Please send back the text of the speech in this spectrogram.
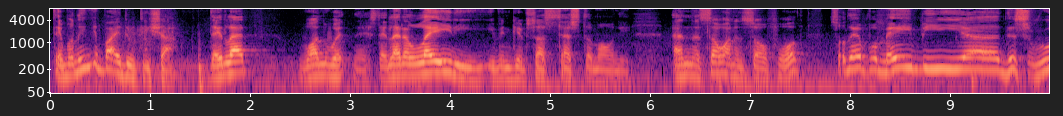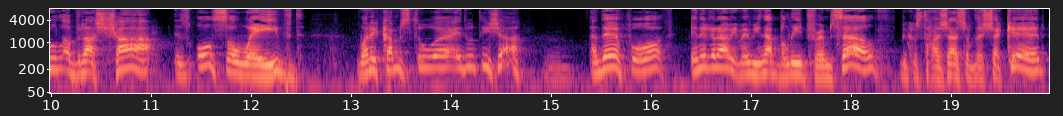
they were lenient by edut isha. They let one witness, they let a lady even give us testimony, and so on and so forth. So therefore, maybe uh, this rule of Rasha is also waived when it comes to uh, Edut Isha. And therefore, in a maybe he's not believed for himself because the Hashash of the Shakir,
